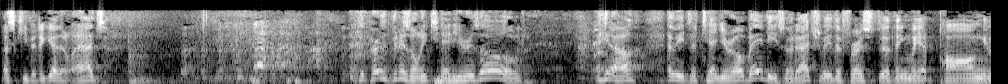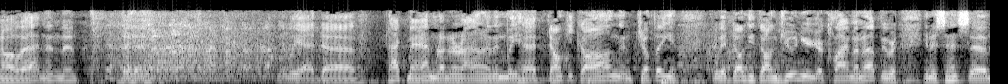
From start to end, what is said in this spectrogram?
let's keep it together, lads. the personal computer is only 10 years old. You know, I mean, it's a 10 year old baby, so naturally the first uh, thing we had Pong and all that, and then the. We had uh, Pac-Man running around, and then we had Donkey Kong and jumping. And we had Donkey Kong Jr. You're climbing up. We were, in a sense, um,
